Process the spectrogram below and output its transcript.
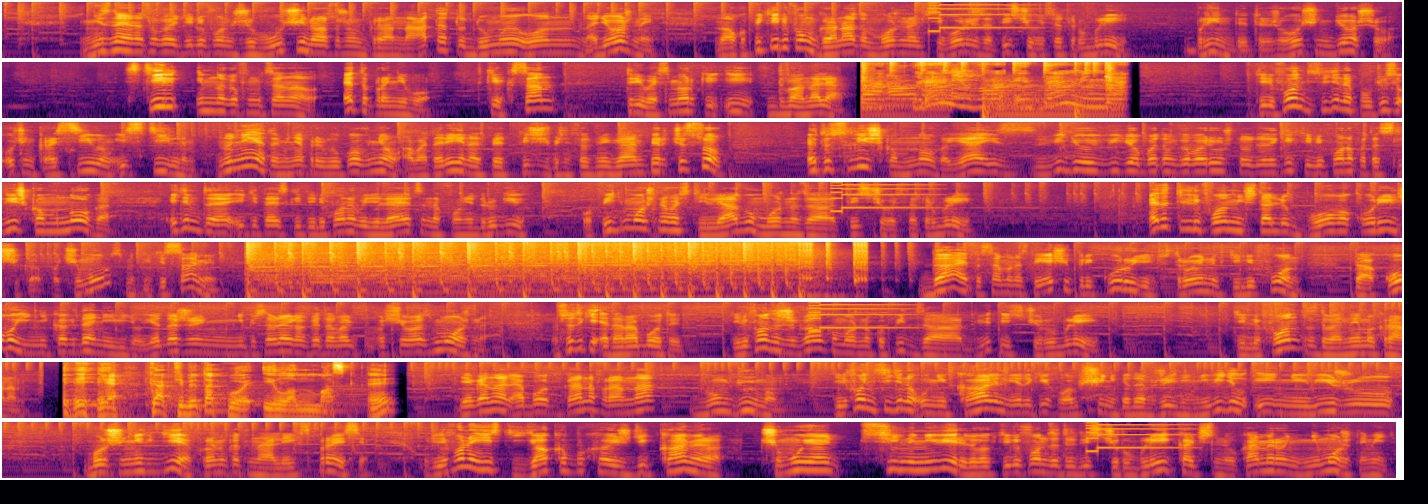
Не знаю, насколько телефон живучий, но раз уж он граната, то думаю, он надежный. Ну а купить телефон гранату можно всего лишь за 1800 рублей. Блин, да это же очень дешево. Стиль и многофункционал. Это про него. Ткексан, 3 восьмерки и 2 ноля. Телефон действительно получился очень красивым и стильным, но не это меня привлекло в нем, а батарея на 5800 мАч. Это слишком много, я из видео в видео об этом говорю, что для таких телефонов это слишком много. Этим-то и китайские телефоны выделяются на фоне других. Купить мощного стилягу можно за 1800 рублей. Этот телефон мечта любого курильщика. Почему? Смотрите сами. Да, это самый настоящий прикуритель, встроенный в телефон. Такого я никогда не видел. Я даже не представляю, как это вообще возможно. Но все-таки это работает. Телефон-зажигалку можно купить за 2000 рублей. Телефон с двойным экраном. Как тебе такое, Илон Маск? Э? Диагональ обоих экранов равна 2 дюймам. Телефон действительно уникален, я таких вообще никогда в жизни не видел и не вижу больше нигде, кроме как на Алиэкспрессе. У телефона есть якобы HD камера, чему я сильно не верю, так как телефон за 3000 рублей качественную камеру не может иметь.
